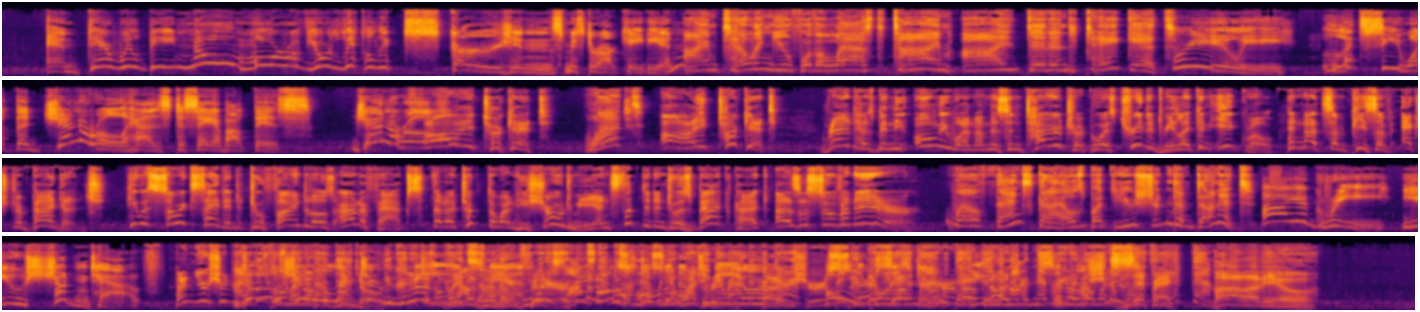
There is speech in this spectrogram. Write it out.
And there will be no more of your little excursions, Mr. Arcadian. I'm telling you for the last time, I didn't take it. Really? Let's see what the General has to say about this. General! I took it! What? I took it! Red has been the only one on this entire trip who has treated me like an equal, and not some piece of extra baggage. He was so excited to find those artifacts that I took the one he showed me and slipped it into his backpack as a souvenir. Well, thanks, Giles, but you shouldn't have done it. I agree. You shouldn't have. And you shouldn't I have think thrown you it should out the have window. You could have just Not put only was some in. unfair, What if but somebody it else was done it also when you're wondering walking around in the I'm sure They Cindy could would poke love some to time hear with that about thing and they would never even know what it shit. was Zip it! them. All of you!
